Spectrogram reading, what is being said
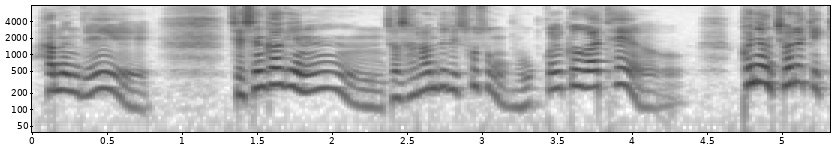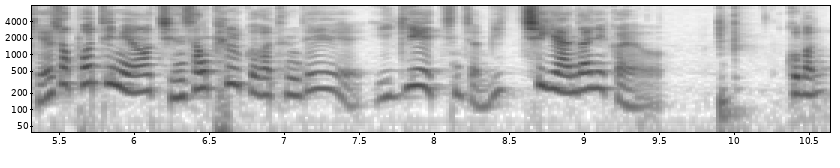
하는데 제 생각에는 저 사람들이 소송 못 걸 것 같아요. 그냥 저렇게 계속 버티며 진상 피울 것 같은데 이게 진짜 미치게 한다니까요. 9번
